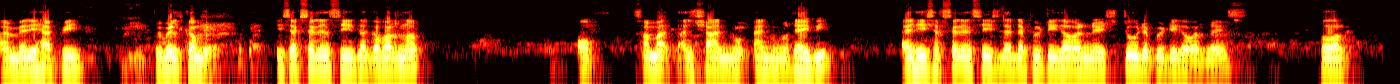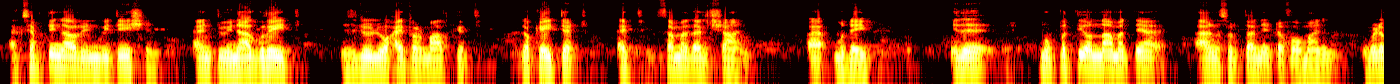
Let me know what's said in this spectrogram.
I am very happy to welcome His Excellency the Governor of Samad Al Shan and Mudaibi and His Excellencies the Deputy Governors, two Deputy Governors for accepting our invitation and to inaugurate this Lulu hypermarket located at Samad Al Shan, uh, Mudaib. ഇത് മുപ്പത്തി ഒന്നാമത്തെ ആണ് സുൽത്താനേറ്റ് ഓഫ് ഒമാൻ ഇവിടെ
